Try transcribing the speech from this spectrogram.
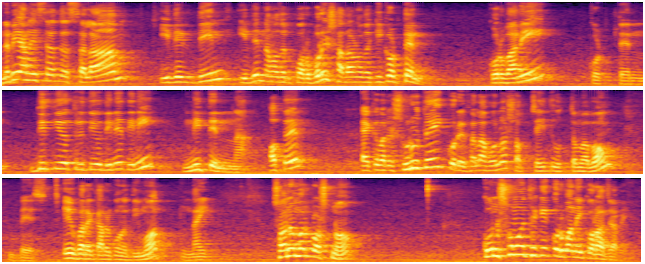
নবী আলাইসালাম ঈদের দিন, ঈদের নামাজের পরপরই সাধারণত কি করতেন? কোরবানি করতেন। দ্বিতীয়, তৃতীয় দিনে তিনি নিতেন না। অতএব একেবারে শুরুতেই করে ফেলা হলো সবচেয়ে উত্তম এবং বেস্ট এবারে কারও কোনো দ্বিমত নাই। ছ নম্বর প্রশ্ন, কোন সময় থেকে কোরবানি করা যাবে?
